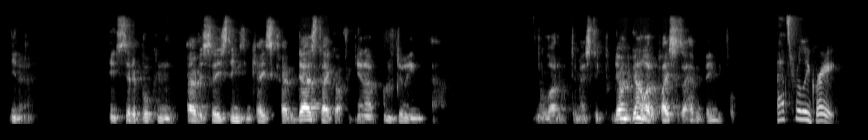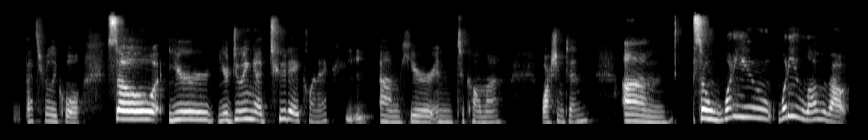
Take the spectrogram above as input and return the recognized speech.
you know, instead of booking overseas things in case COVID does take off again, I'm doing um, a lot of domestic, going, a lot of places I haven't been before. That's really great. That's really cool. So you're you're doing a two day clinic mm-hmm. um, here in Tacoma, Washington. Um, so what do you what do you love about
